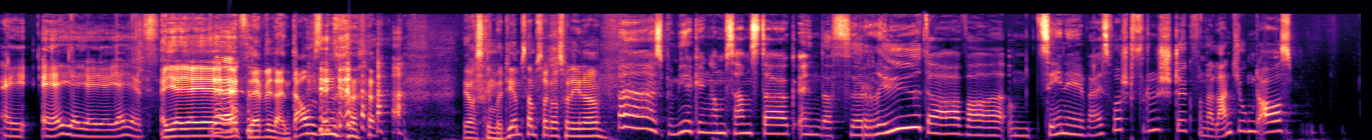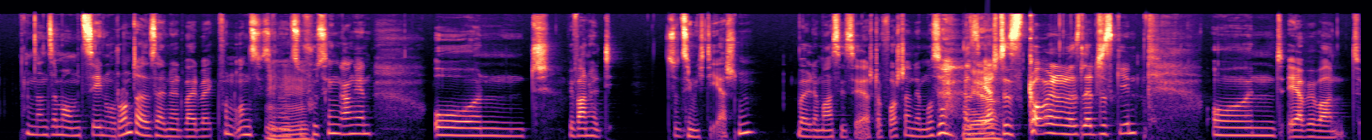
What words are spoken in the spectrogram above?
Ey, ey, ey, ey, ey, ey, ey. Ey, ey, ey, ey, Level 9000. ja, was ging bei dir am Samstag aus, Lena? Also bei mir ging am Samstag in der Früh, da war um 10 Uhr Weißwurstfrühstück von der Landjugend aus. Und dann sind wir um 10 Uhr runter, das ist halt nicht weit weg von uns. Wir sind halt zu Fuß hingegangen. Und wir waren halt so ziemlich die Ersten, weil der Marci ist ja erster Vorstand, der muss ja als Ja. erstes kommen und als letztes gehen. Und ja, wir waren zu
